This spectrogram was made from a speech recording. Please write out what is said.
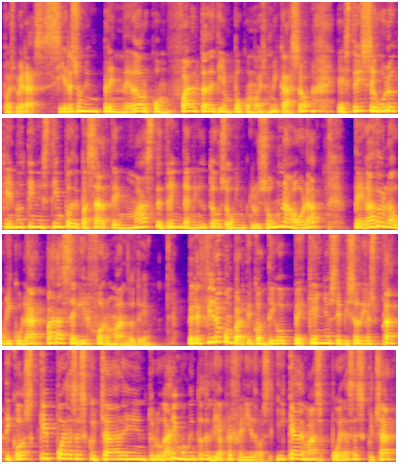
Pues verás, si eres un emprendedor con falta de tiempo, como es mi caso, estoy seguro que no tienes tiempo de pasarte más de 30 minutos o incluso una hora pegado al auricular para seguir formándote. Prefiero compartir contigo pequeños episodios prácticos que puedas escuchar en tu lugar y momento del día preferidos y que además puedas escuchar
